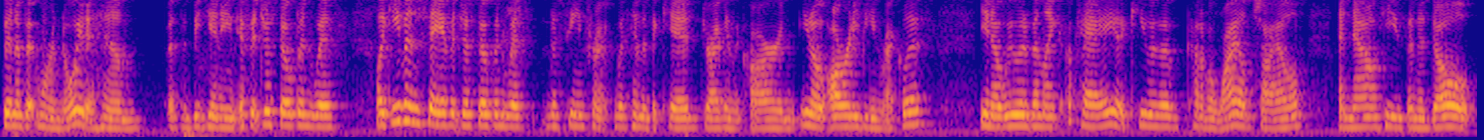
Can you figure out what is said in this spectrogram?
been a bit more annoyed at him at the beginning if it just opened with Like even say if it just opened with the scene from with him as a kid driving the car and you know already being reckless, you know we would have been like okay like he was a kind of a wild child and now he's an adult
